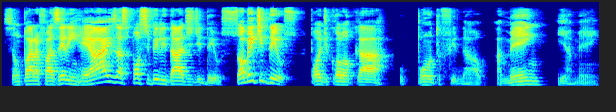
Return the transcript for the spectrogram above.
são para fazerem reais as possibilidades de Deus. Somente Deus pode colocar o ponto final. Amém e amém.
